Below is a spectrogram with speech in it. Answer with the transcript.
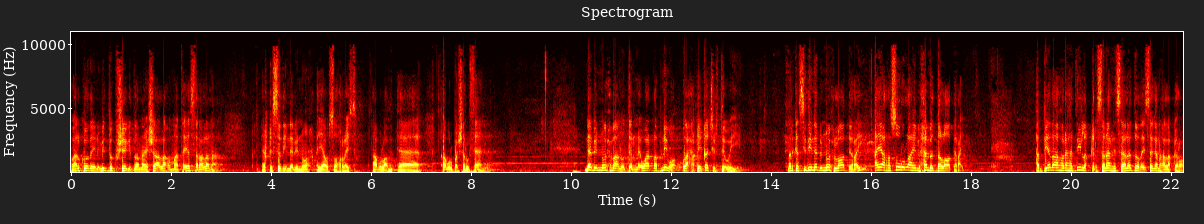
oo halkoodaynu midba ku sheegi doonaa insha allahu maa tayasara lana qisadii nebi nuux ayaa u soo horeysa abulbashar thani nebi nuux baanu dirnay waa dhabnimo waa xaqiiqo jirta weeye. Marka sidii nebi nuux loo diray ayaa rasuulullaahi maxamedna loo diray. Ambiyadaa hore haddii la qirsanaa risaaladooda isagana ha la qiro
